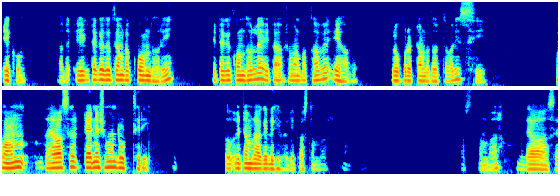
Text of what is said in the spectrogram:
এ কোণ। তাহলে এইটাকে যদি আমরা কোণ ধরি, এটাকে কোণ ধরলে এটা সমান কত হবে? এ হবে। উপরেরটা আমরা ধরতে পারি সি এখন দেওয়া আছে টেন এর সমান রুট থ্রি তো এটা আমরা আগে লিখে ফেলি, পাঁচ নম্বর। পাঁচ নম্বর, দেওয়া আছে।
